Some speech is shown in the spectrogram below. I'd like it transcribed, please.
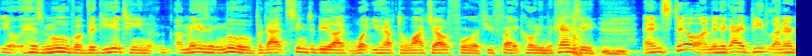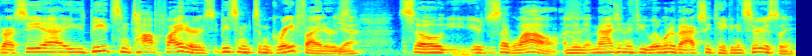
you know his move of the guillotine, amazing move, but that seemed to be like what you have to watch out for if you fight Cody McKenzie. Mm-hmm. And still, I mean, the guy beat Leonard Garcia. He beat some top fighters. Beat some some great fighters. Yeah. So you're just like, wow. I mean, imagine if he would have actually taken it seriously.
